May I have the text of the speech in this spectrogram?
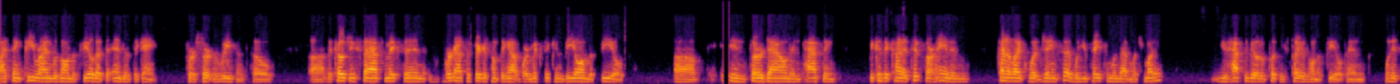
I think Perine was on the field at the end of the game for a certain reasons. So uh, the coaching staff, Mixon, we're gonna have to figure something out where Mixon can be on the field uh, in third down and passing because it kind of tips our hand and kind of like what James said, when you pay someone that much money, you have to be able to put these players on the field. And when it's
